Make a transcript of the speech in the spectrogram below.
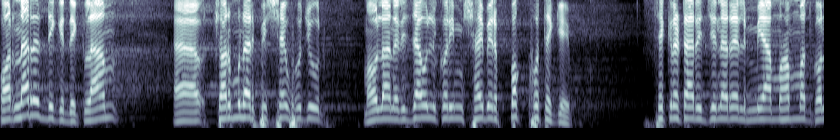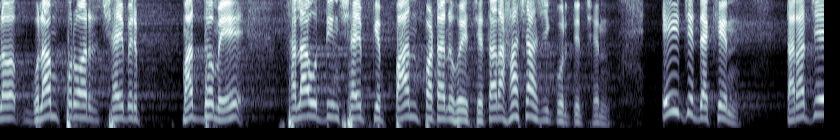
কর্নারের দিকে দেখলাম চরমুনার পীর সাহেব হুজুর মাওলানা রিজাউল করিম সাহেবের পক্ষ থেকে সেক্রেটারি জেনারেল মিয়া মোহাম্মদ গোলাম গোলাম পরোয়ার সাহেবের মাধ্যমে সালাউদ্দিন সাহেবকে পান পাঠানো হয়েছে, তারা হাসাহাসি করতেছেন। এই যে দেখেন, তারা যে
